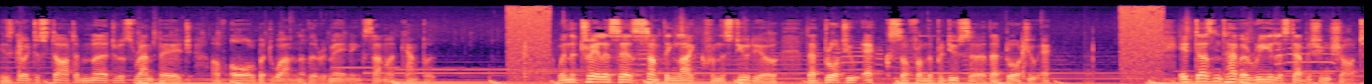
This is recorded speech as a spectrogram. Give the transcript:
is going to start a murderous rampage of all but one of the remaining summer campers. When the trailer says something like from the studio that brought you X or from the producer that brought you X, it doesn't have a real establishing shot,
